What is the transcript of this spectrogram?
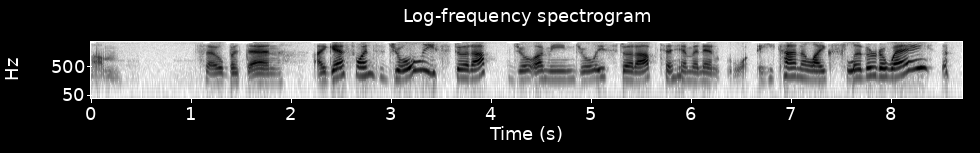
Um so but then i guess once julie stood up jo- i mean julie stood up to him and then he kind of like slithered away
